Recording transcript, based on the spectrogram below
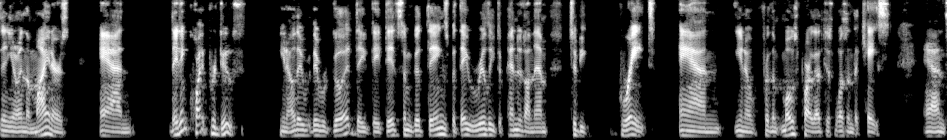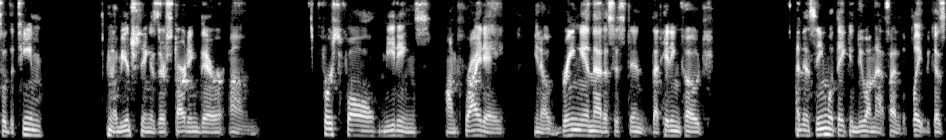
you know, in the minors, and they didn't quite produce. You know, they they were good. They they did some good things, but they really depended on them to be great. And, you know, for the most part, that just wasn't the case. And so the team, you know, be interesting is they're starting their um, first fall meetings on Friday, you know, bringing in that assistant, that hitting coach, and then seeing what they can do on that side of the plate because,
